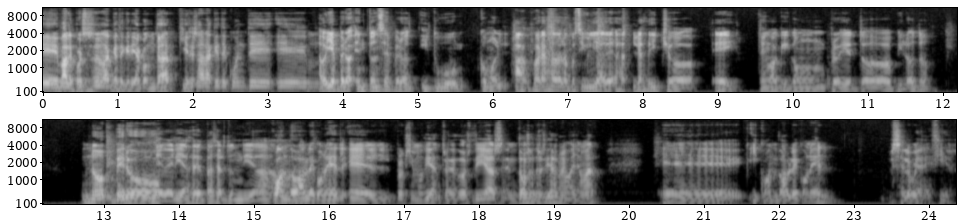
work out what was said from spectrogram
Eh, Vale, pues eso es la que te quería contar. ¿Quieres ahora que te cuente. eh, Oye, pero entonces, pero, ¿y tú, como has barajado la posibilidad, de- le has dicho, hey, tengo aquí como un proyecto piloto? No, pero. Deberías de pasarte un día... Cuando hable con él el próximo día, entre dos días, en dos o tres días me va a llamar. Eh, y cuando hable con él, se lo voy a decir.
